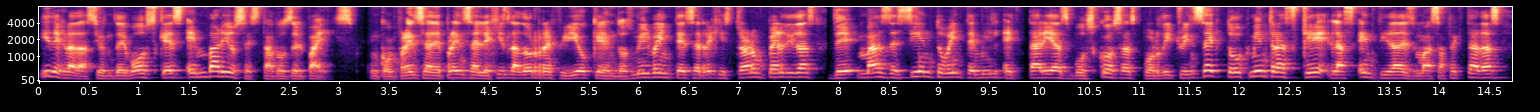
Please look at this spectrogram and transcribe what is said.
y degradación de bosques en varios estados del país. En conferencia de prensa, el legislador refirió que en 2020 se registraron pérdidas de más de 120 mil hectáreas boscosas por dicho insecto, mientras que las entidades más afectadas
